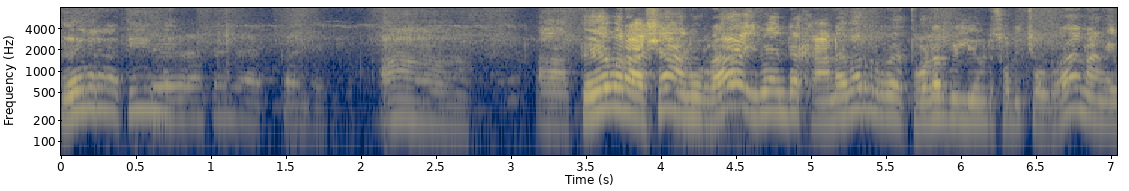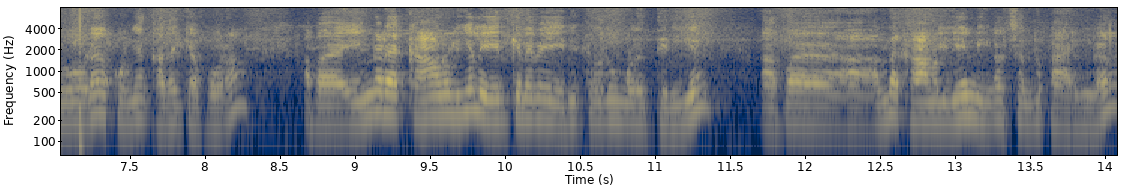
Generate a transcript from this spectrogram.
தேவராஜி தேவராசன் தேவராசா அனுரா இவன் என்ற கணவர் என்று சொல்லி சொல்கிறேன் நாங்கள் இவரோட கொஞ்சம் கதைக்க போகிறோம் அப்போ எங்களோட காணொலிகள் ஏற்கனவே இருக்கிறது உங்களுக்கு தெரியும். அப்போ அந்த காணொலியை நீங்கள் சென்று பாருங்கள்.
